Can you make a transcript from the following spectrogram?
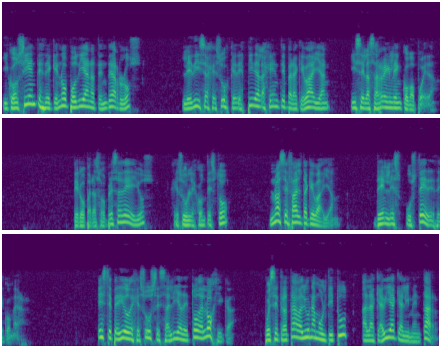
y conscientes de que no podían atenderlos, le dice a Jesús que despide a la gente para que vayan y se las arreglen como puedan. Pero para sorpresa de ellos, Jesús les contestó, no hace falta que vayan, denles ustedes de comer. Este pedido de Jesús se salía de toda lógica, pues se trataba de una multitud a la que había que alimentar,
